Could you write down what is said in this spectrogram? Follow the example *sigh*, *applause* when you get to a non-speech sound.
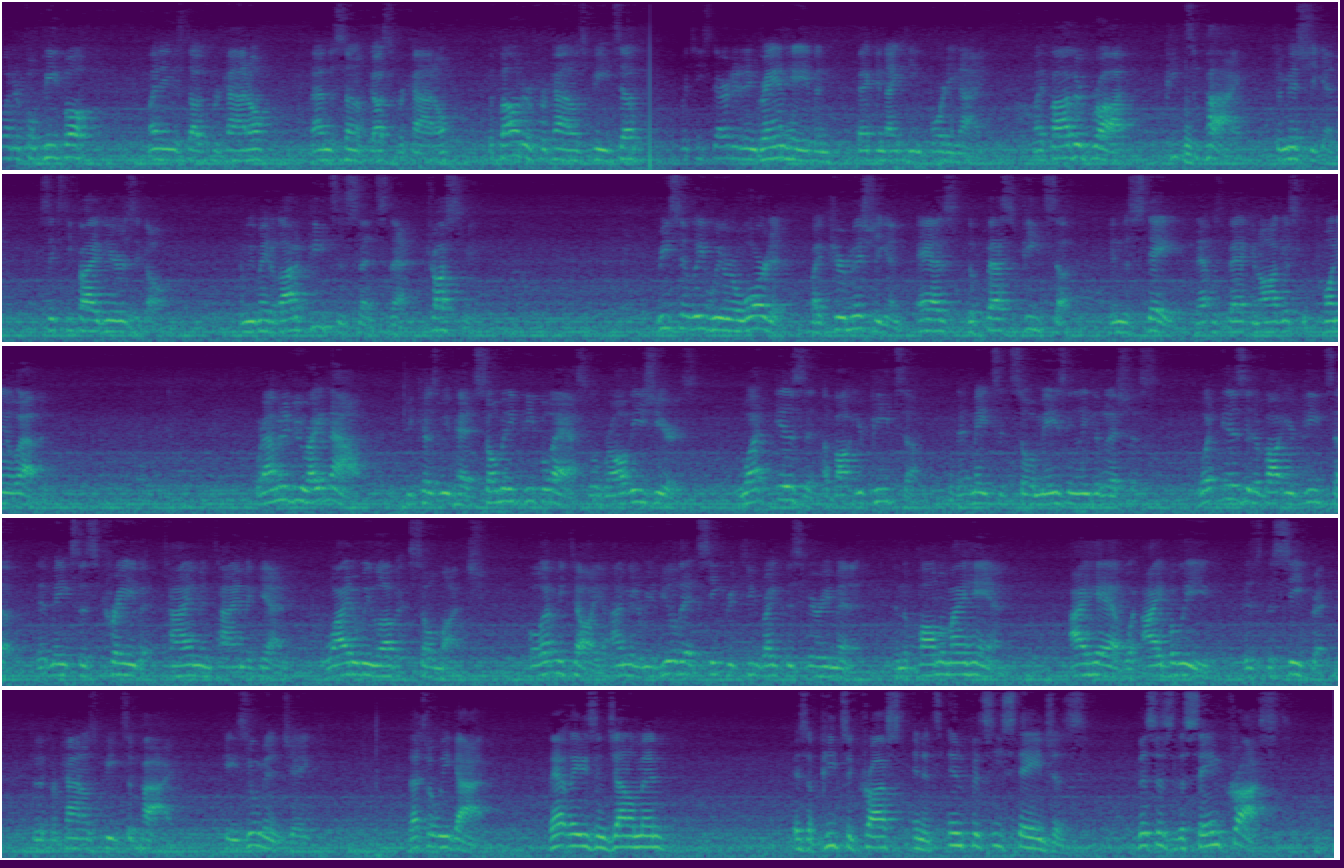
Wonderful people, my name is Doug Fricano, I'm the son of Gus Fricano, the founder of Fricano's Pizza, which he started in Grand Haven back in 1949. My father brought pizza pie to Michigan 65 years ago, and we've made a lot of pizzas since then, trust me. Recently, we were awarded by Pure Michigan as the best pizza in the state. That was back in August of 2011. What I'm going to do right now, because we've had so many people ask over all these years, what is it about your pizza that makes it so amazingly delicious? What is it about your pizza that makes us crave it time and time again? Why do we love it so much? Well, let me tell you, I'm going to reveal that secret to you right this very minute. In the palm of my hand, I have what I believe is the secret to the Fricano's Pizza Pie. Okay, zoom in, Jake. That's what we got. That, ladies and gentlemen, is a pizza crust in its infancy stages. This is the same crust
